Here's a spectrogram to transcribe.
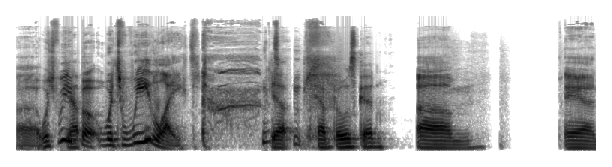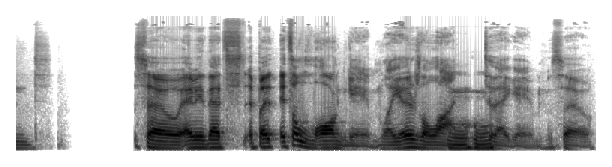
uh, which we Yep. bo- which we liked. Yep, yep, it was good. Um, and so I mean that's but it's a long game. Like there's a lot Mhm. to that game. So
